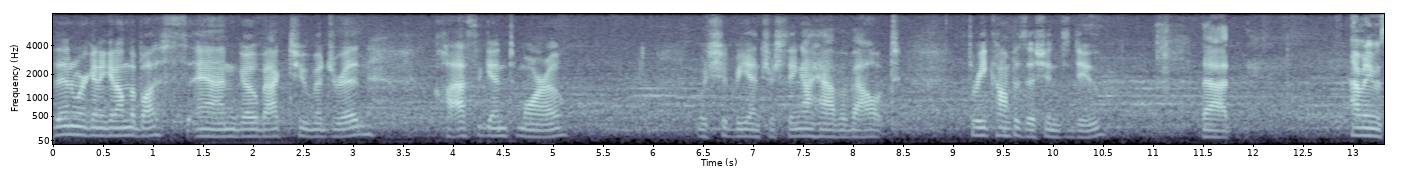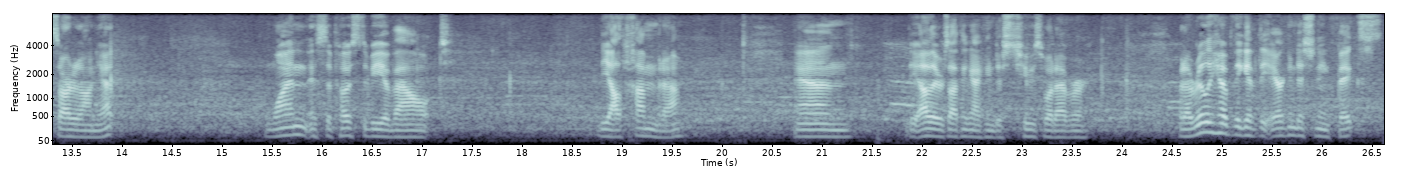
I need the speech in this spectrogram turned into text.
then we're gonna get on the bus and go back to Madrid. Class again tomorrow, which should be interesting. I have about three compositions due that haven't even started on yet. One is supposed to be about the Alhambra, and the others I think I can just choose whatever. But I really hope they get the air conditioning fixed,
